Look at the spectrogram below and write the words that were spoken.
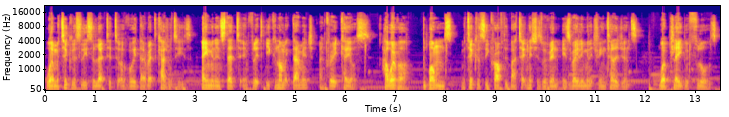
were meticulously selected to avoid direct casualties, aiming instead to inflict economic damage and create chaos. However, the bombs, meticulously crafted by technicians within Israeli military intelligence, were plagued with flaws.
